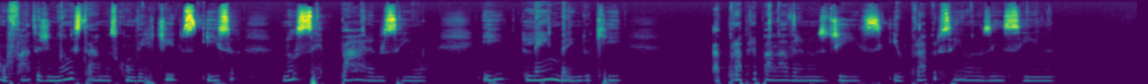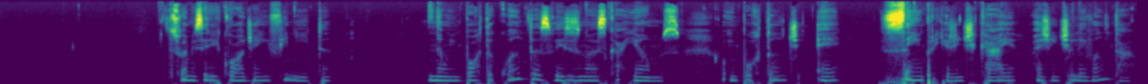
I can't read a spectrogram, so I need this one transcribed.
o fato de não estarmos convertidos, isso nos separa do Senhor. E lembrem do que a própria palavra nos diz e o próprio Senhor nos ensina. Sua misericórdia é infinita não importa quantas vezes nós caiamos, o importante é sempre que a gente caia, a gente levantar.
